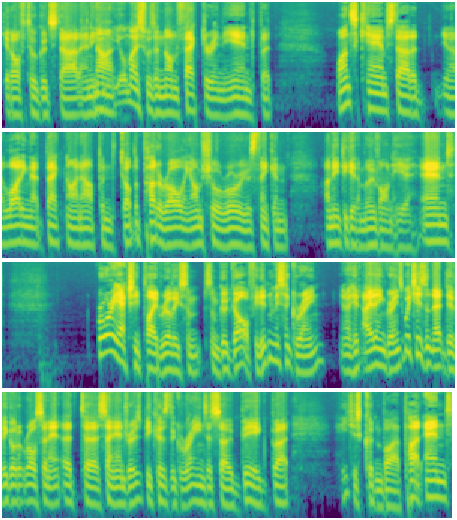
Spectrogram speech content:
get off to a good start, and he, No. he almost was a non-factor in the end. But once Cam started, you know, lighting that back nine up and got the putter rolling, I'm sure Rory was thinking, I need to get a move on here. And Rory actually played really some some good golf. He didn't miss a green. You know, hit 18 greens, which isn't that difficult at Royal St. At uh, St Andrews because the greens are so big. But he just couldn't buy a putt. And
